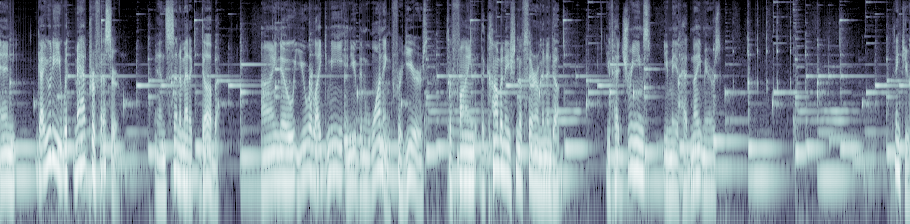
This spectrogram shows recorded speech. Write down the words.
And Gaudi with Mad Professor and Cinematic Dub. I know you are like me and you've been wanting for years to find the combination of theremin and dub. You've had dreams, you may have had nightmares. Thank you,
